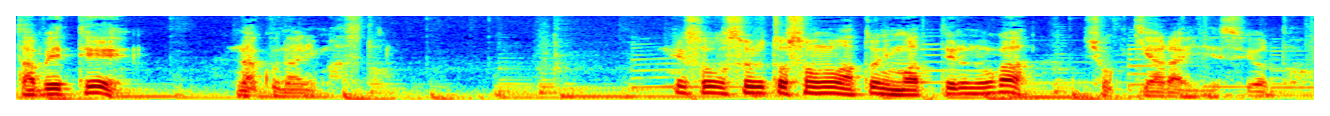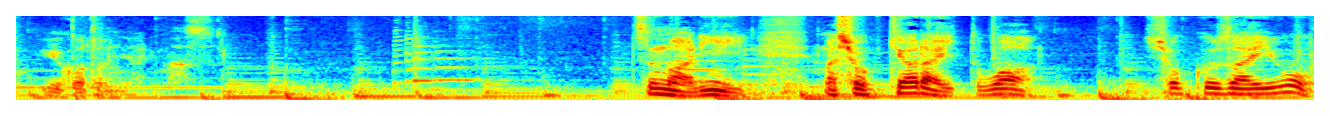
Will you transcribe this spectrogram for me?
食べてなくなりますと。でそうするとその後に待ってるのが食器洗いですよということになります。つまり、まあ、食器洗いとは食材を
